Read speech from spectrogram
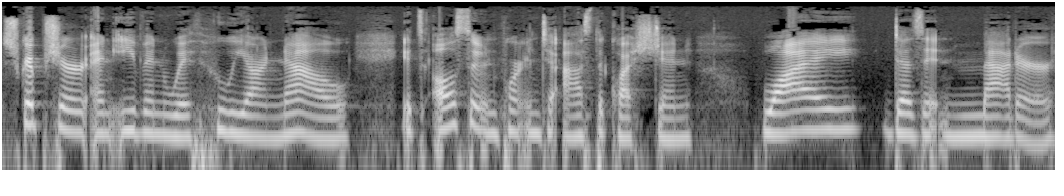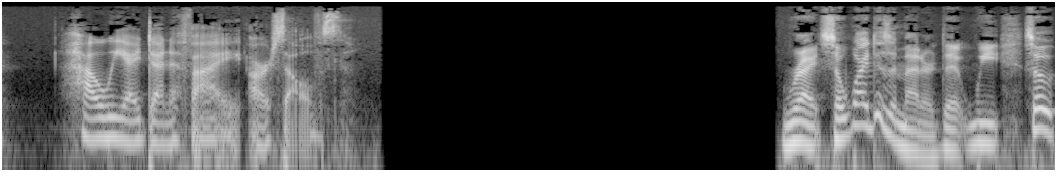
scripture and even with who we are now, it's also important to ask the question, why does it matter how we identify ourselves? Right. So why does it matter that we? So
